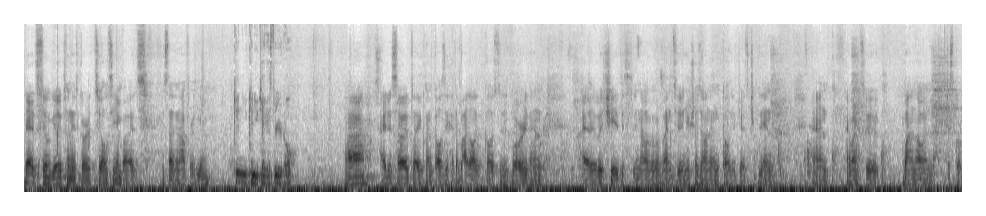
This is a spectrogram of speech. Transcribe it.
Yeah, it feels good when you score to old team, but it's it's not enough for the game. Can you can you take us through your goal? Uh, I just saw it like when Colsey had a battle, close to the board, and I a little bit cheated. You know, went to the neutral zone and called it just chipped it in, and I went to 1 0 and just scored.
